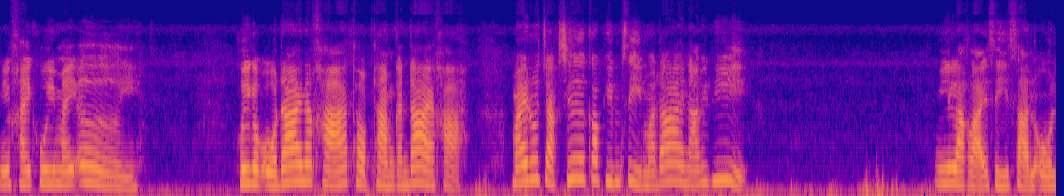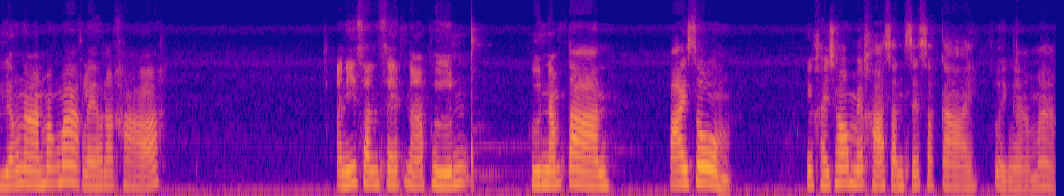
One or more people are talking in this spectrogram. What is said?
มีใครคุยไหมเอ่ย คุยกับโอได้นะคะ สอบถามกันได้ค่ะ ไม่รู้จักชื่อก็พิมพ์สีมาได้นะพี่พี่ มีหลากหลายสีสันโอเลี้ยงนานมากๆแล้วนะคะ อันนี้ซันเซ็ตนะพื้น พื้นน้ำตาล ป้ายส้ม มีใครชอบไหมคะซันเซ็ตสกายสวยงามมาก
